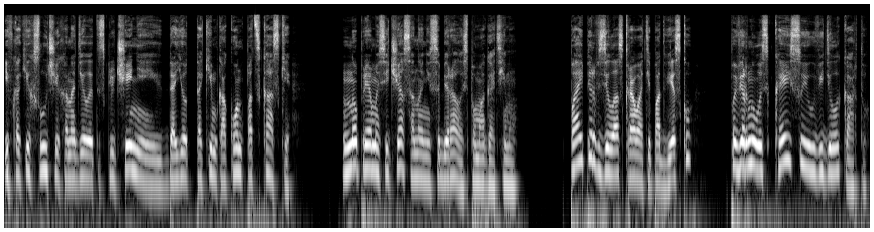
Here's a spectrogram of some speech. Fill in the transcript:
и в каких случаях она делает исключения и дает таким, как он, подсказки. Но прямо сейчас она не собиралась помогать ему. Пайпер взяла с кровати подвеску, повернулась к Кейсу и увидела карту.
